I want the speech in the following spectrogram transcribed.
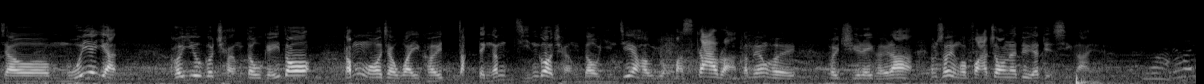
誒、就每一日。佢要個長度幾多，咁我就為佢特定咁剪嗰個長度，然之後用 mascara 咁樣去去處理佢啦。咁所以我化妝咧都要一段時間嘅。哇！你可以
